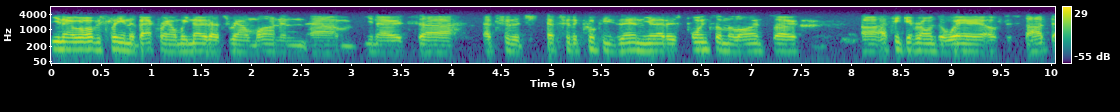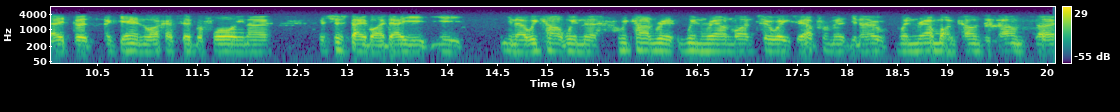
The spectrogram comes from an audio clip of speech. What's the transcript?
you know, obviously in the background we know that's round one, and um, you know it's uh, that's for the that's for the cookies. Then you know there's points on the line, so uh, I think everyone's aware of the start date. But again, like I said before, you know, it's just day by day. You, you, you know, we can't win the we can't re- win round one two weeks out from it. You know, when round one comes, it comes. So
